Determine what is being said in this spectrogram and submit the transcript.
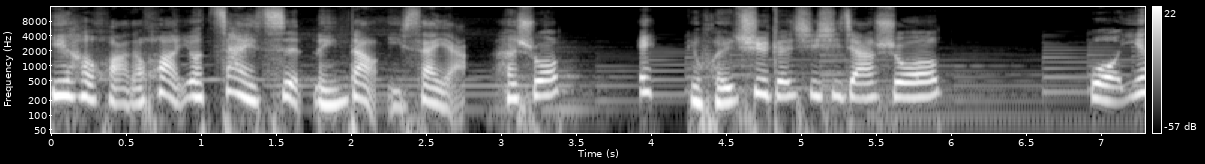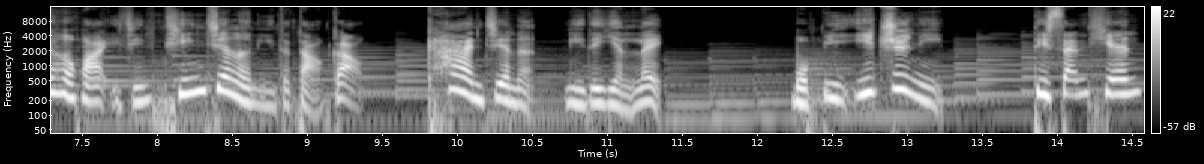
耶和华的话又再次临到以赛亚，他说：“哎，你回去跟西西家说，我耶和华已经听见了你的祷告，看见了你的眼泪，我必医治你。第三天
